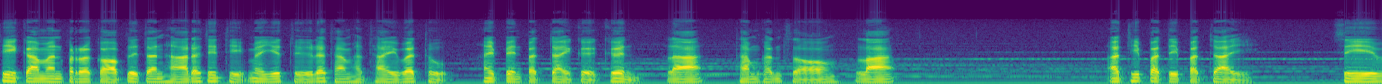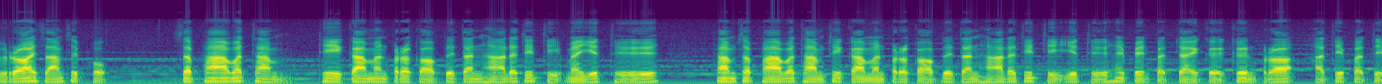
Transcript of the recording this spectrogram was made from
ที่กรรมันประกอบด้วยตัณหาและทิฏฐิไม่ยึดถือและทำหัตถยวัตถุให้เป็นปัจจัยเกิดขึ้น ละทำขันสองละ อธิปติปัจจัย 436 สภาวธรรม ที่กรรมันประกอบด้วยตัณหาและทิฏฐิไม่ยึดถือทำสภาวธรรมที่กรรมันประกอบด้วยตัณหาและทิฏฐิยึดถือให้เป็นปัจจัยเกิดขึ้น เพราะอธิปติ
